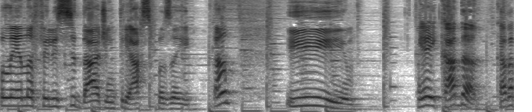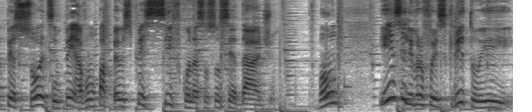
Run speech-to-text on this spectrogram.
plena felicidade, entre aspas, aí, tá? E, e aí cada, cada pessoa desempenhava um papel específico nessa sociedade, tá bom? E esse livro foi escrito, e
